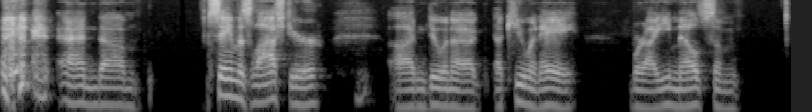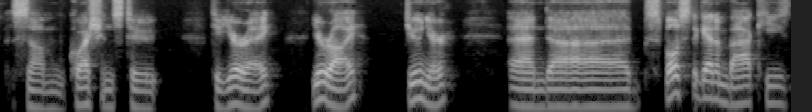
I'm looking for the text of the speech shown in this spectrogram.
and um, same as last year, I'm doing a, a Q&A where I emailed some some questions to to Yuri Yuri Jr. And uh, supposed to get him back. He's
